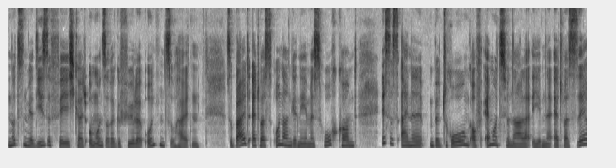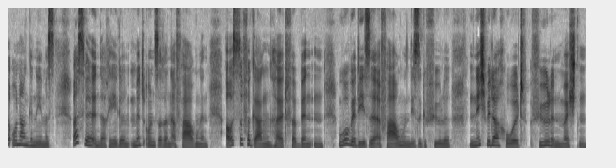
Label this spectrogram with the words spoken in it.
nutzen wir diese Fähigkeit, um unsere Gefühle unten zu halten. Sobald etwas Unangenehmes hochkommt, ist es eine Bedrohung auf emotionaler Ebene, etwas sehr Unangenehmes, was wir in der Regel mit unseren Erfahrungen aus der Vergangenheit verbinden, wo wir diese Erfahrungen, diese Gefühle nicht wiederholt fühlen möchten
